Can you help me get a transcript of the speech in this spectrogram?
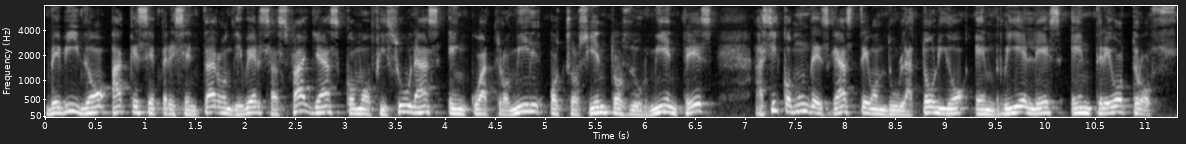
debido a que se presentaron diversas fallas como fisuras en 4.800 durmientes, así como un desgaste ondulatorio en rieles, entre otros.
